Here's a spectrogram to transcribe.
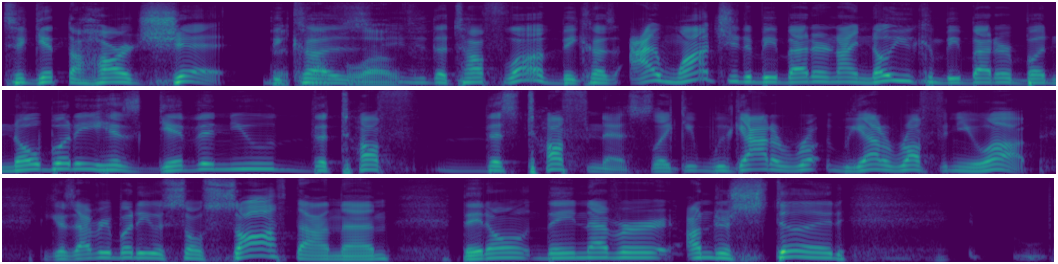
to get the hard shit The tough because the tough love because i want you to be better and i know you can be better but nobody has given you the tough this toughness. Like we gotta ru- we gotta roughen you up because everybody was so soft on them they don't they never understood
